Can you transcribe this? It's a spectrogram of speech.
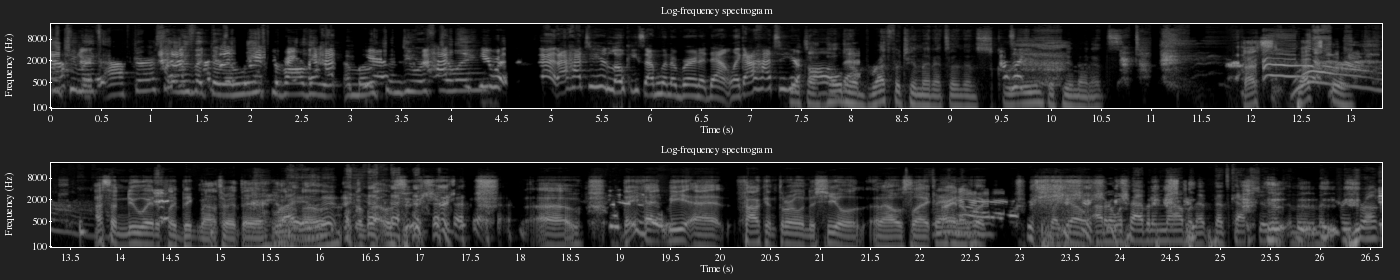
for After. two minutes after? So it was like the had to release of all the to hear- emotions you were I had to feeling. hear what said. I had to hear Loki say, "I'm going to burn it down." Like I had to You hear have to all hold that. her breath for two minutes and then was like- scream for two minutes. That's that's the, that's a new way to play Big Mouth right there. Right, know isn't if that was- it? um, they had me at Falcon throwing the shield, and I was like, all right, I'm like, like, yo, I don't know what's happening now, but that, that's captured in the, in the tree trunk.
